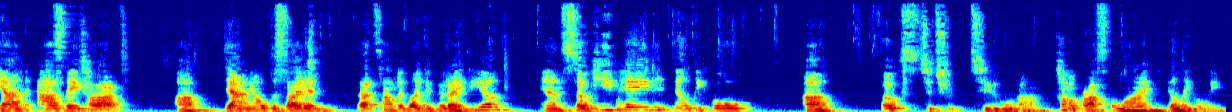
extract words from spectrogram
And as they talked, um, Daniel decided that sounded like a good idea. And so he paid illegal um, folks to, to um, come across the line illegally.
